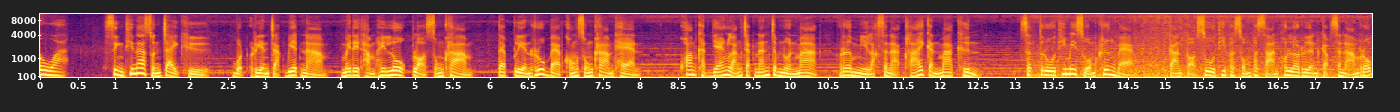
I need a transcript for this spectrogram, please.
ตัว สิ่งที่น่าสนใจคือ บทเรียนจากเวียดนามไม่ได้ทำให้โลกปลอดสงคราม แต่เปลี่ยนรูปแบบของสงครามแทน ความขัดแย้งหลังจากนั้นจำนวนมาก เริ่มมีลักษณะคล้ายกันมากขึ้นศัตรูที่ไม่สวมเครื่องแบบ การต่อสู้ที่ผสมผสานพลเรือนกับสนามรบ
